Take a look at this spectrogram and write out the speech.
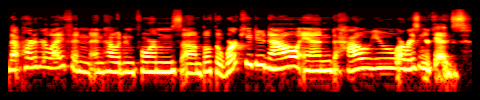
that part of your life and and how it informs um, both the work you do now and how you are raising your kids?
